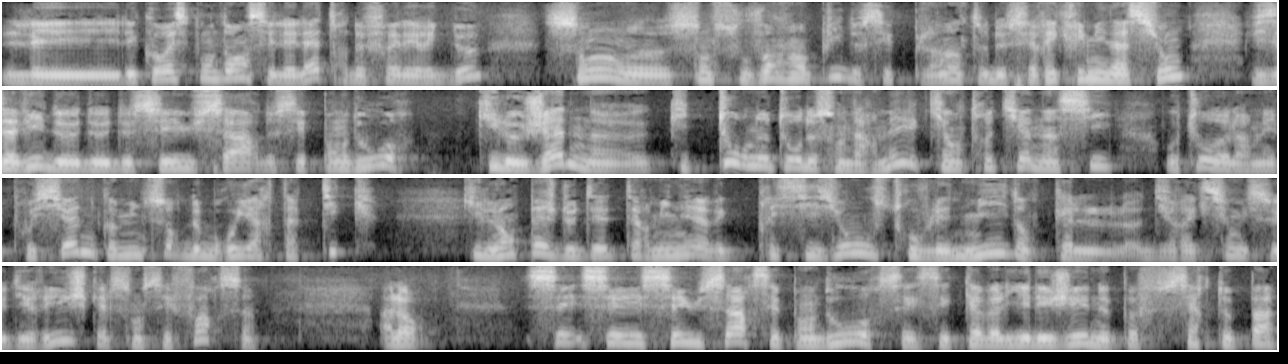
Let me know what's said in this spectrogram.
les, correspondances et les lettres de Frédéric II sont, euh, souvent remplies de ces plaintes, de ces récriminations vis-à-vis de, ces hussards, de ces pandours qui le gênent, euh, qui tournent autour de son armée qui entretiennent ainsi autour de l'armée prussienne comme une sorte de brouillard tactique qui l'empêche de déterminer avec précision où se trouve l'ennemi, dans quelle direction il se dirige, quelles sont ses forces. Alors, ces, hussards, ces pandours, ces, cavaliers légers ne peuvent certes pas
